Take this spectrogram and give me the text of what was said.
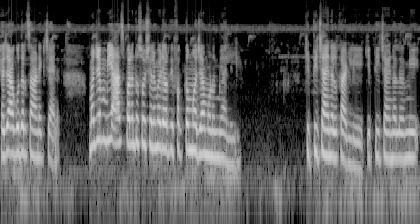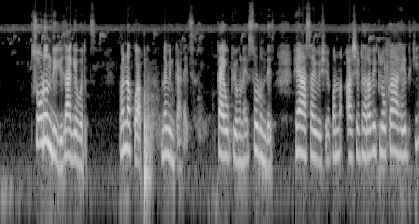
ह्याच्या अगोदरचं अनेक चॅनल म्हणजे मी आजपर्यंत सोशल मीडियावरती फक्त मजा म्हणून मी आलेली. किती चॅनल काढली किती चॅनल मी सोडून दिली जागेवरच. मग नको आपण नवीन काढायचं. काय उपयोग नाही सोडून द्यायचं. हे असा विषय पण असे ठराविक लोक आहेत की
